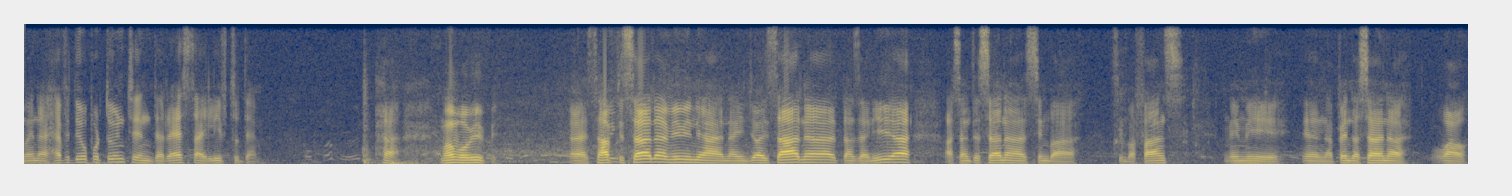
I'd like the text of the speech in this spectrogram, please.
when I have the opportunity, and the rest I leave to them. Mambo vipi? Eh, safi sana, mimi na, na enjoy sana Tanzania. Asante sana Simba, Simba fans. Mimi eh, napenda sana. Wow,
